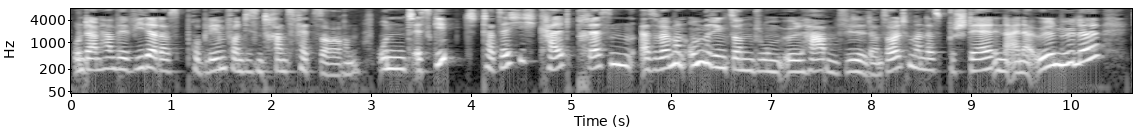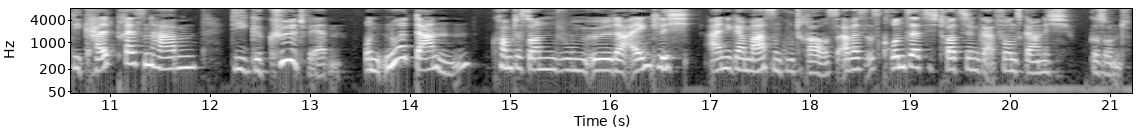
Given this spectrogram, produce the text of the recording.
Und dann haben wir wieder das Problem von diesen Transfettsäuren. Und es gibt tatsächlich Kaltpressen, also wenn man unbedingt Sonnenblumenöl haben will, dann sollte man das bestellen in einer Ölmühle, die Kaltpressen haben, die gekühlt werden. Und nur dann kommt das Sonnenblumenöl da eigentlich einigermaßen gut raus. Aber es ist grundsätzlich trotzdem für uns gar nicht gesund.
